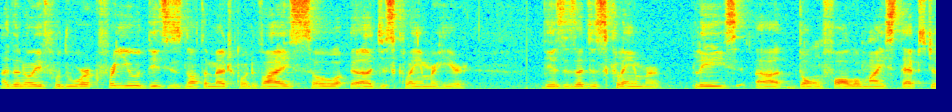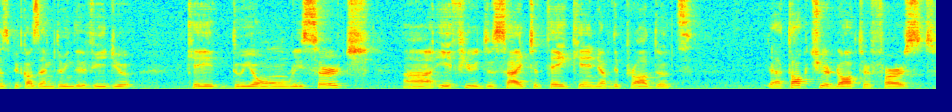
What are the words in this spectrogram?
I don't know if it would work for you. This is not a medical advice, so uh, disclaimer here. This is a disclaimer please uh, don't follow my steps just because I'm doing the video. Okay do your own research. Uh, if you decide to take any of the products uh, talk to your doctor first.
